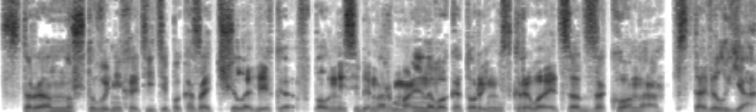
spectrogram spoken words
«Странно, что вы не хотите показать человека, вполне себе нормального, который не скрывается от закона», — вставил я.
